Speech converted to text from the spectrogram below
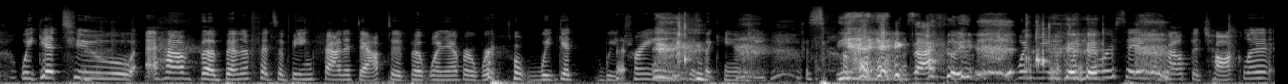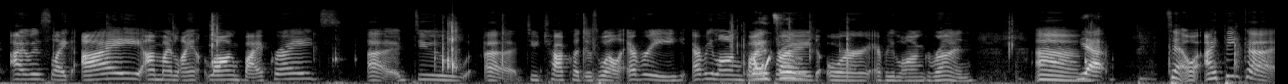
we get to have the benefits of being fat adapted, but whenever we're we get we train, we get the candy. So- yeah exactly when you when you were saying about the chocolate, I was like, I on my long bike rides uh, do uh, do chocolate as well. Every every long bike That's ride or every long run. Um, yeah so I think, uh,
